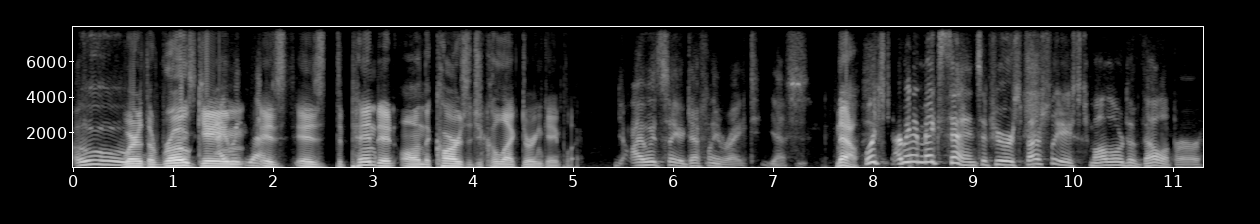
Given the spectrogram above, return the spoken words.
Oh, where the rogue I game would- yes. is is dependent on the cards that you collect during gameplay. I would say you're definitely right. Yes. Now, Which I mean, it makes sense if you're especially a smaller developer.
